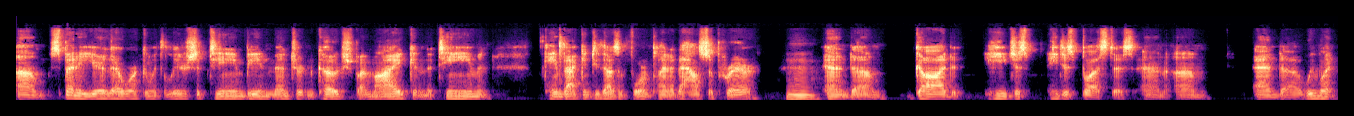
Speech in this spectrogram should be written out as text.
Um, spent a year there working with the leadership team being mentored and coached by mike and the team and came back in 2004 and planted the house of prayer. Mm. and um, god he just he just blessed us. And um, and uh, we went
